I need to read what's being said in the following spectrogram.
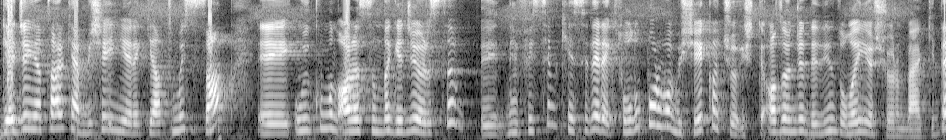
Gece yatarken bir şey yiyerek yatmışsam e, uykumun arasında gece yarısı e, nefesim kesilerek soluk boruma bir şey kaçıyor. İşte az önce dediğiniz olayı yaşıyorum belki de.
